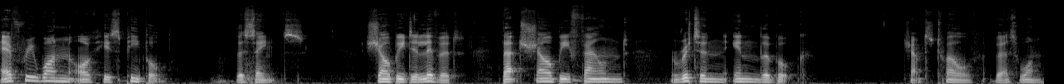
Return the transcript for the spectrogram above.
every one of his people, the saints, shall be delivered that shall be found written in the book. Chapter 12, verse 1.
